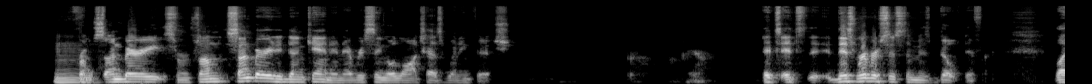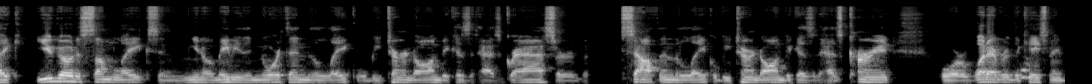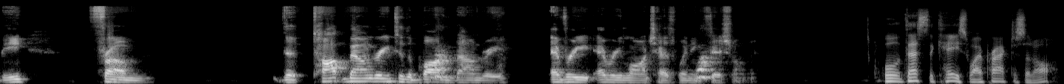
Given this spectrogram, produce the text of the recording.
Mm. From Sunbury, from Sun, Sunbury to Duncannon, every single launch has winning fish. Yeah, it's it's this river system is built different. Like you go to some lakes, and you know maybe the north end of the lake will be turned on because it has grass, or the south end of the lake will be turned on because it has current, or whatever the case may be. From the top boundary to the bottom boundary, every every launch has winning fish on it. Well, if that's the case, why practice at all?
